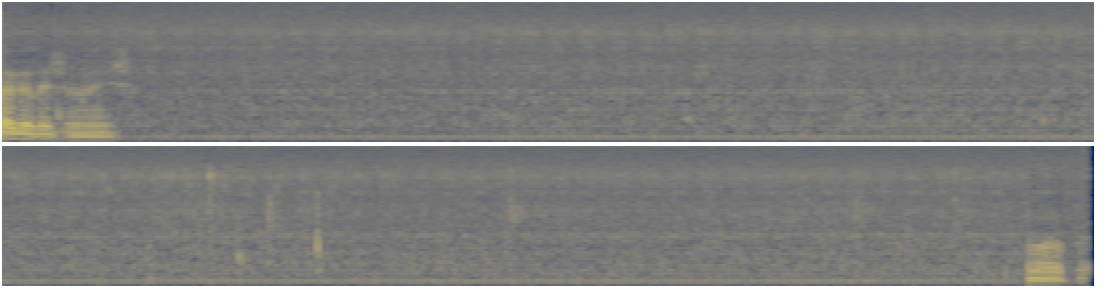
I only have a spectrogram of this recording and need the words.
Sad ga držam na nižu. Malo pa.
